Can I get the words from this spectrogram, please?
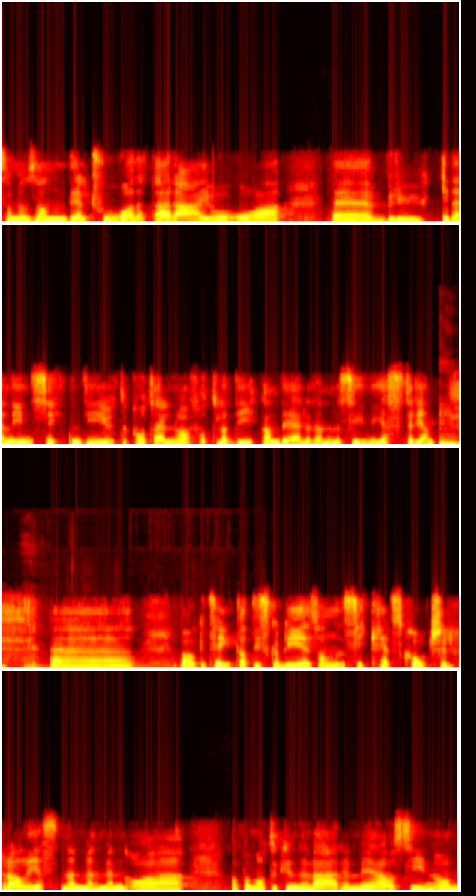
som en sånn del to av dette, her, er jo å eh, bruke den innsikten de ute på hotellet nå har fått, til at de kan dele den med sine gjester igjen. Mm. Eh, jeg har jo ikke tenkt at de skal bli sånn sikkerhetscoacher for alle gjestene, men, men å og på en måte kunne være med og si noe om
